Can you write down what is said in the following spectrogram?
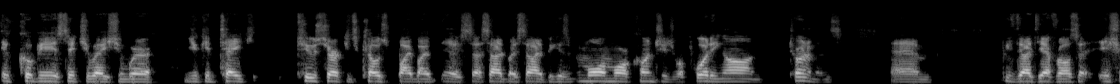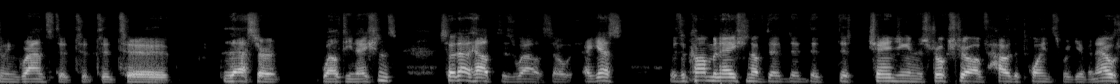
it could be a situation where you could take two circuits close by by side by side because more and more countries were putting on tournaments. Um, the ITF are also issuing grants to, to, to, to lesser wealthy nations, so that helped as well. So I guess it was a combination of the, the, the, the changing in the structure of how the points were given out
